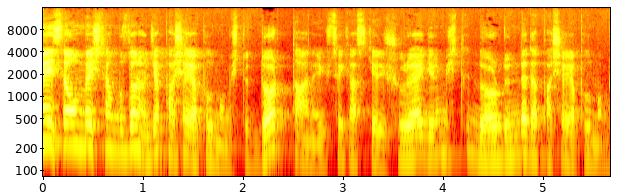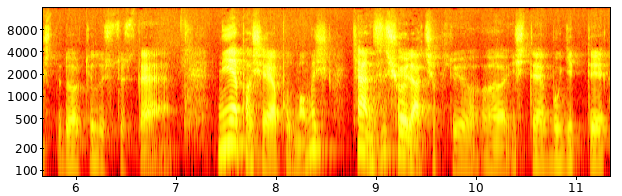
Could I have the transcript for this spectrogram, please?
Neyse 15 Temmuz'dan önce paşa yapılmamıştı. 4 tane yüksek askeri şuraya girmişti. Dördünde de paşa yapılmamıştı. 4 yıl üst üste. Niye paşa yapılmamış? Kendisi şöyle açıklıyor. Ee, işte bu gitti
